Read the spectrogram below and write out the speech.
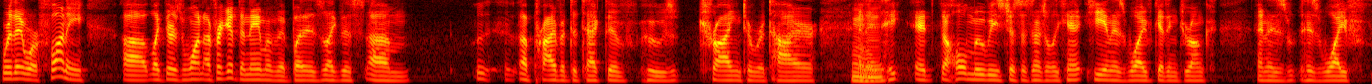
where they were funny. Uh, like there's one I forget the name of it, but it's like this um, a private detective who's trying to retire, and Mm-hmm. it, he, it, the whole movie's just essentially he, he and his wife getting drunk, and his his wife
